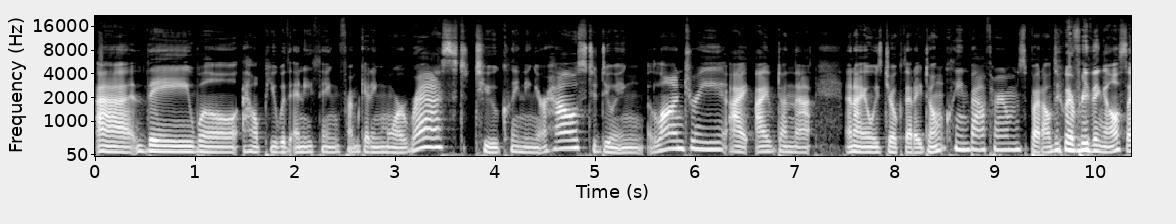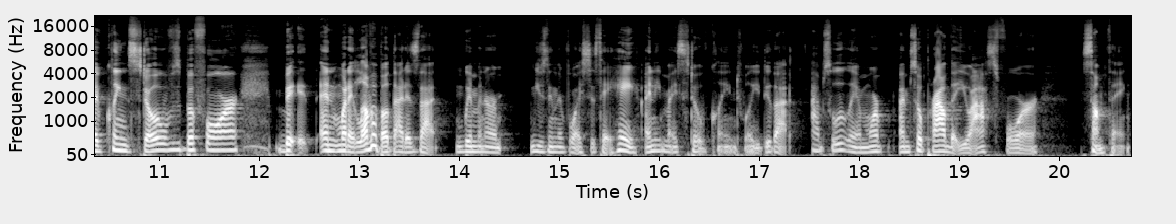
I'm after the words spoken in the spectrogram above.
Uh, they will help you with anything from getting more rest to cleaning your house to doing laundry. I, I've done that, and I always joke that I don't clean bathrooms, but I'll do everything else. I've cleaned stoves before, but, and what I love about that is that women are using their voice to say, "Hey, I need my stove cleaned. Will you do that?" Absolutely. I'm more. I'm so proud that you asked for something.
